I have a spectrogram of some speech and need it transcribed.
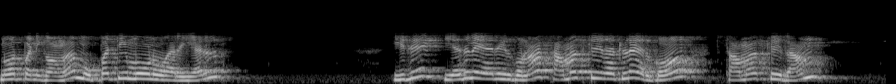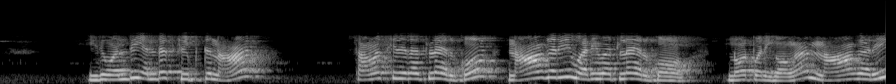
நோட் பண்ணிக்கோங்க. முப்பத்தி மூணு வரிகள். இது எதில் ஏறி இருக்கும்னா சமஸ்கிருதத்தில் இருக்கும். சமஸ்கிருதம். இது வந்து எந்த ஸ்கிரிப்டுனா சமஸ்கிருதத்தில் இருக்கும். நாகரி வடிவத்தில் இருக்கும். நோட் பண்ணிக்கோங்க. நாகரி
